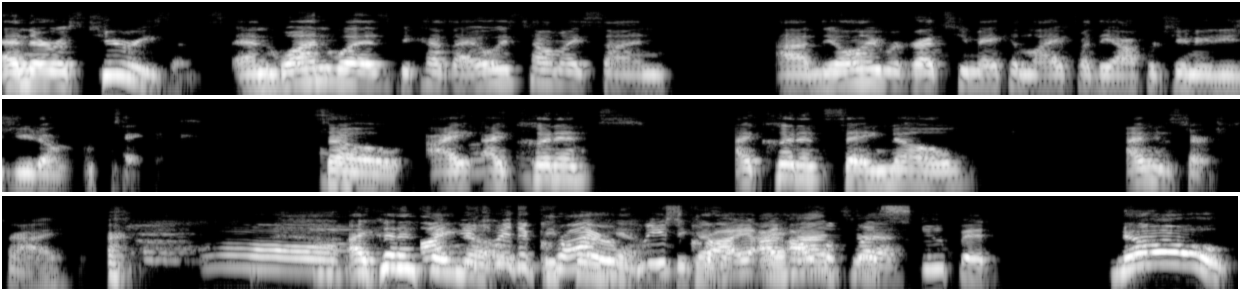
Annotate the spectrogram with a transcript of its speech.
And there was two reasons. And one was because i always tell my son um, the only regrets you make in life are the opportunities you don't take. So i i couldn't i couldn't say no. I'm gonna start to cry Oh, i couldn't say I'm no usually the before crier. him Please cry. I, had will look to- less stupid. no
